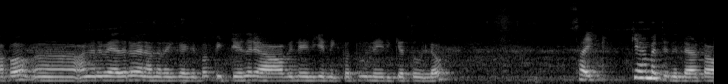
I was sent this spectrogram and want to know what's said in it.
അപ്പോൾ അങ്ങനെ വേദന വരാൻ തുടങ്ങി കഴിഞ്ഞപ്പോൾ പിറ്റേന്ന് രാവിലെ എനിക്ക് നിൽക്കത്തുമില്ല ഇരിക്കത്തൂല്ലോ. സഹിക്കാൻ പറ്റുന്നില്ല കേട്ടോ.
